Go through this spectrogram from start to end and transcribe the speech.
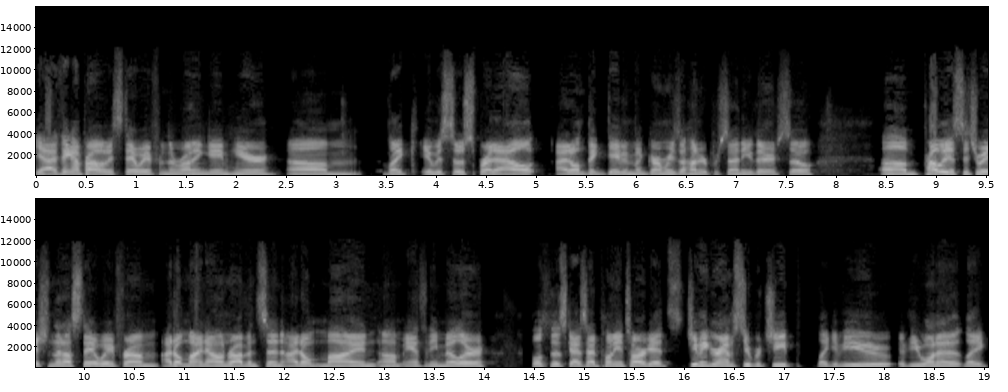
Yeah, I think I'll probably stay away from the running game here. Um, like it was so spread out. I don't think David Montgomery's 100% either. So um, probably a situation that I'll stay away from. I don't mind Allen Robinson. I don't mind um, Anthony Miller both of those guys had plenty of targets. Jimmy Graham's super cheap. Like if you if you want to like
